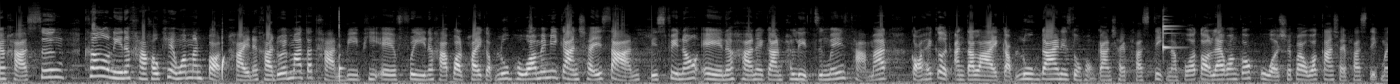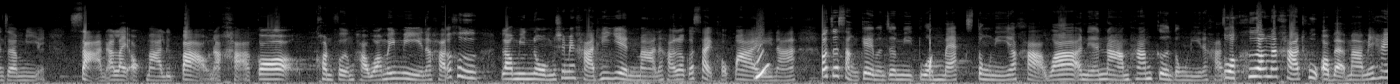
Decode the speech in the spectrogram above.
นะคะ ซึ่งเครื่องตัวนี้นะคะเขาเคลมว่ามันปลอดภัยนะคะ ด้วยมาตรฐาน BPA free นะคะ ปลอดภัยกับลูกเพราะว่าไม่มีการใช้สารบิสฟีนอล A นะคะ ในการผลิตจึงไม่สามารถก่อให้เกิดอันตรายกับลูกได้ในส่วนของการใช้พลาสติกนะเพราะว่าตอนแรกว่านก็กลัวใช่ป่ะว่าการใช้พลาสติกมันจะมีสารอะไรออกมาหรือเปล่านะคะ ก็คอนเฟิร์มค่ะว่าไม่มีนะคะ ก็คือเรามีนมใช่ไหมคะที่เย็นมานะคะ เราก็ใส่เข้าไปนะ ก็จะสังเกตมันจะมีตัวแม็กซ์ตรงนี้อะค่ะ ว่าอันนี้น้ำห้ามเกินตรงนี้นะคะ ตัวเครื่องนะคะถูกออกแบบมาไม่ให้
